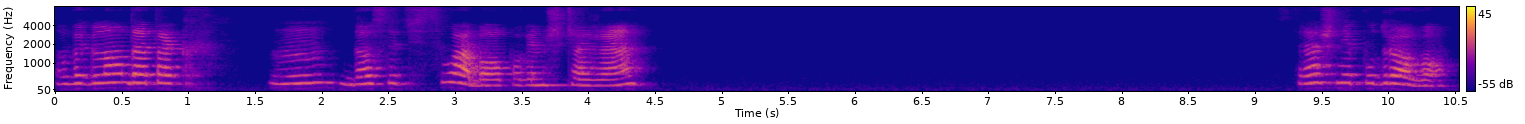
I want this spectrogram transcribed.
No, wygląda tak mm, dosyć słabo, powiem szczerze. Strasznie pudrowo.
